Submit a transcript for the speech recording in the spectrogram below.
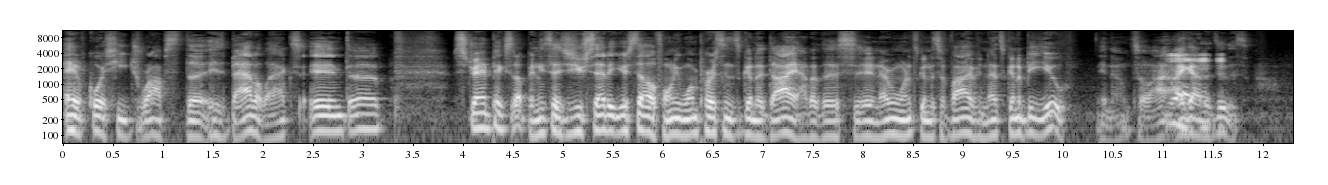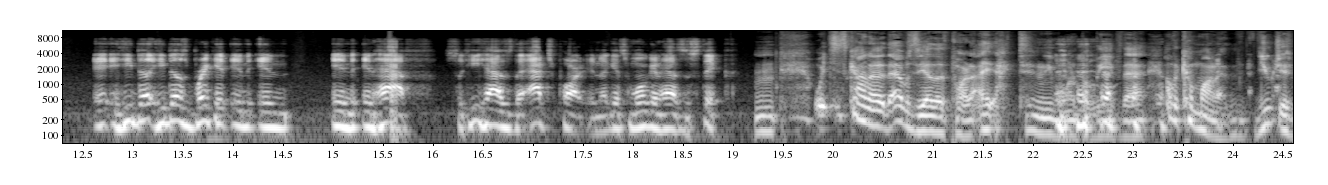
And of course, he drops the his battle axe, and uh, Strand picks it up and he says, "You said it yourself. Only one person's gonna die out of this, and everyone's gonna survive, and that's gonna be you." You know, so I, yeah, I got to do this. He does. He does break it in in in in half. So he has the axe part, and I guess Morgan has the stick. Mm, which is kind of that was the other part. I, I didn't even want to believe that. I'm like, come on, you just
